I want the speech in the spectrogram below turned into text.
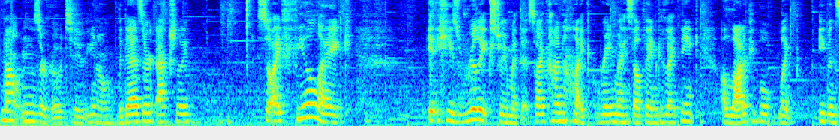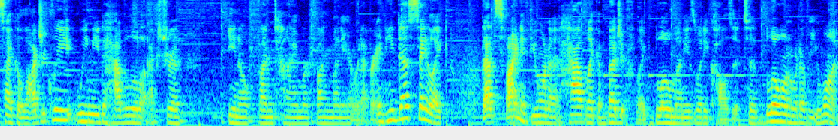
mountains or go to, you know, the desert actually. So I feel like it, he's really extreme with it. So I kind of like rein myself in because I think a lot of people like even psychologically, we need to have a little extra, you know, fun time or fun money or whatever. And he does say like, that's fine if you want to have like a budget for like blow money is what he calls it to blow on whatever you want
